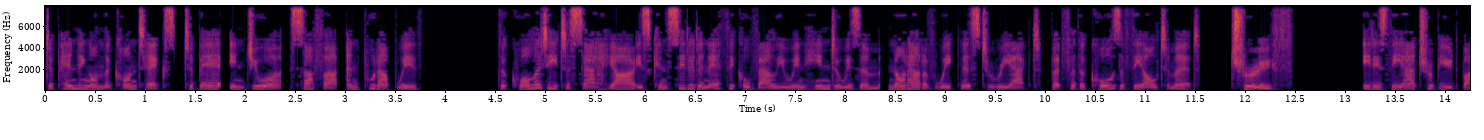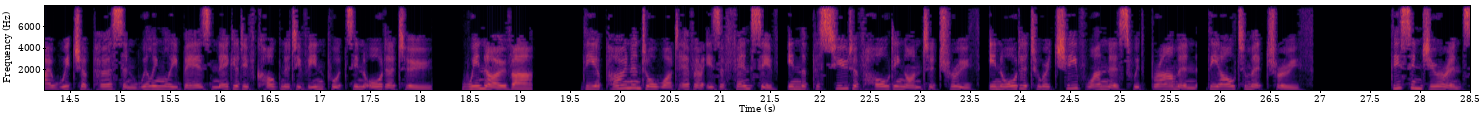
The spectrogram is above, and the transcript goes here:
depending on the context, to bear, endure, suffer, and put up with. The quality to sahya is considered an ethical value in Hinduism, not out of weakness to react, but for the cause of the ultimate truth. It is the attribute by which a person willingly bears negative cognitive inputs in order to win over the opponent or whatever is offensive, in the pursuit of holding on to truth, in order to achieve oneness with Brahman, the ultimate truth. This endurance,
